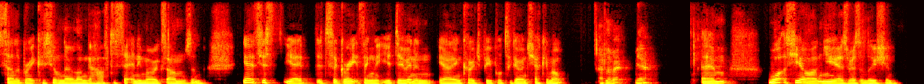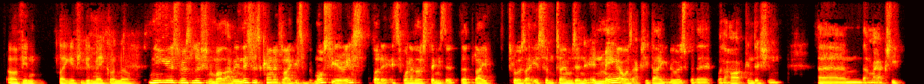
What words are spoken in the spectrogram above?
celebrate because she'll no longer have to sit any more exams. And yeah, it's just yeah, it's a great thing that you're doing, and yeah, I encourage people to go and check him out. I'd love it. Yeah. Um, what's your New Year's resolution? Or have you like if you could make one now? New Year's resolution. Well, I mean, this is kind of like it's a bit more serious, but it's one of those things that, that life throws at you sometimes. In May, I was actually diagnosed with a with a heart condition um, that my actually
